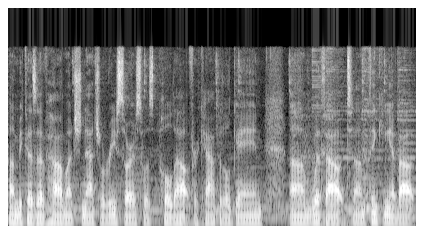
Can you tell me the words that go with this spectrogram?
um, because of how much natural resource was pulled out for capital gain um, without um, thinking about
